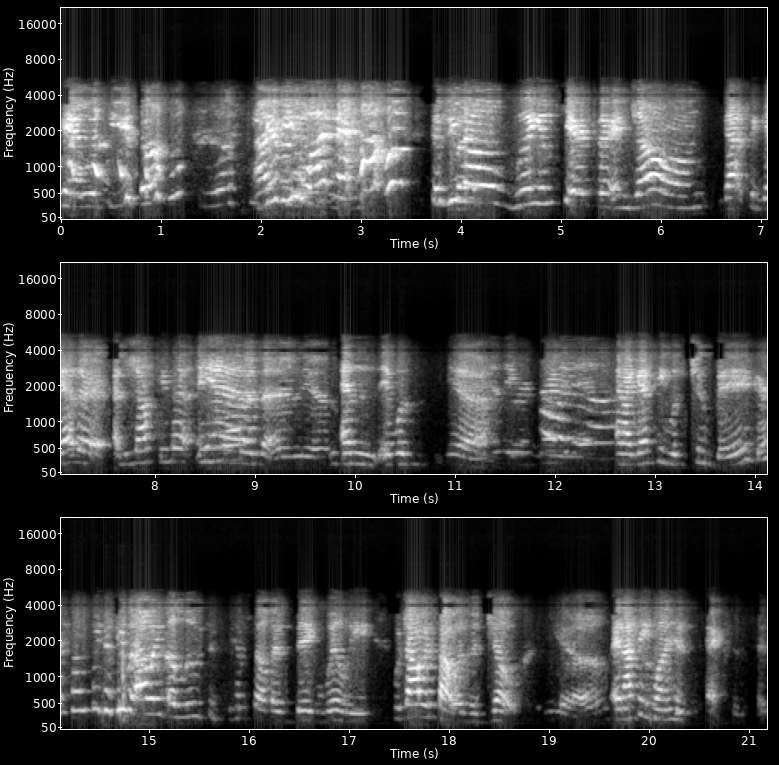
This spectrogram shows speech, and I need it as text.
can't with you. Give you what now? Because you But- know William's character and Joan got together. Did y'all see that? in Yeah, the end, yeah. And it was yeah. And they oh, regretted. And I guess he was too big or something because he would always allude to himself as Big Willie, which I always thought was a joke. Yeah. And I think one of his exes had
